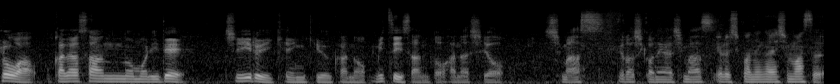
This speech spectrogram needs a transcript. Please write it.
今日は岡田さんの森で地位類研究家の三井さんとお話をします。よろしくお願いします。よろしくお願いします。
